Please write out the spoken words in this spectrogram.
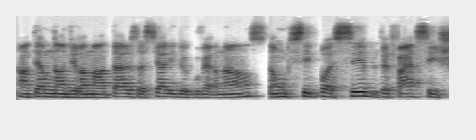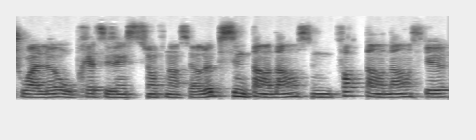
en termes d'environnemental, social et de gouvernance. Donc, c'est possible de faire ces choix-là auprès de ces institutions financières-là. Puis c'est une tendance, une forte tendance que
